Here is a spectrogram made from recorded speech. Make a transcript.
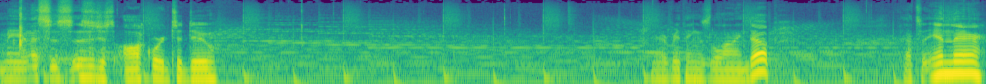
Man, this is this is just awkward to do. Everything's lined up. That's in there.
